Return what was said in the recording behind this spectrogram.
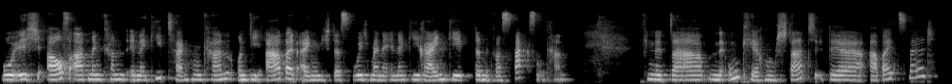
wo ich aufatmen kann, Energie tanken kann und die Arbeit eigentlich das, wo ich meine Energie reingebe, damit was wachsen kann. Findet da eine Umkehrung statt der Arbeitswelt?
